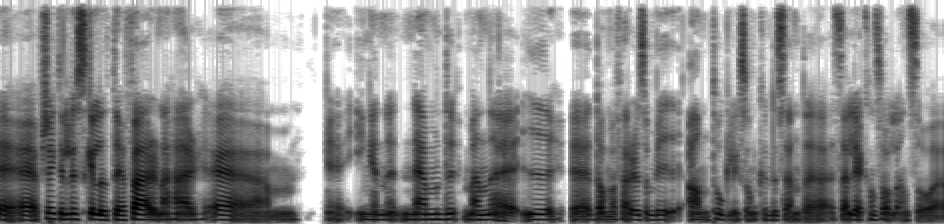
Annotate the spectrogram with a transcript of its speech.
Eh, jag försökte luska lite i affärerna här. Eh, Eh, ingen nämnd, men eh, i eh, de affärer som vi antog liksom kunde sända, sälja konsolen så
